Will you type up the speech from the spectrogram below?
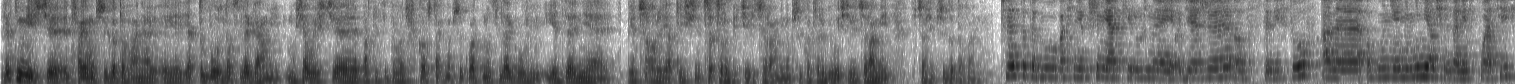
W jakim mieście trwają przygotowania? Jak to było z noclegami? Musiałyście partycypować w kosztach na przykład noclegów, jedzenie, wieczory jakieś? Co, co robicie wieczorami? Na przykład co robiłyście wieczorami w czasie przygotowania? Często to były właśnie przymiarki różnej odzieży od stylistów, ale ogólnie nie, nie miałyśmy za nie spłacić.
